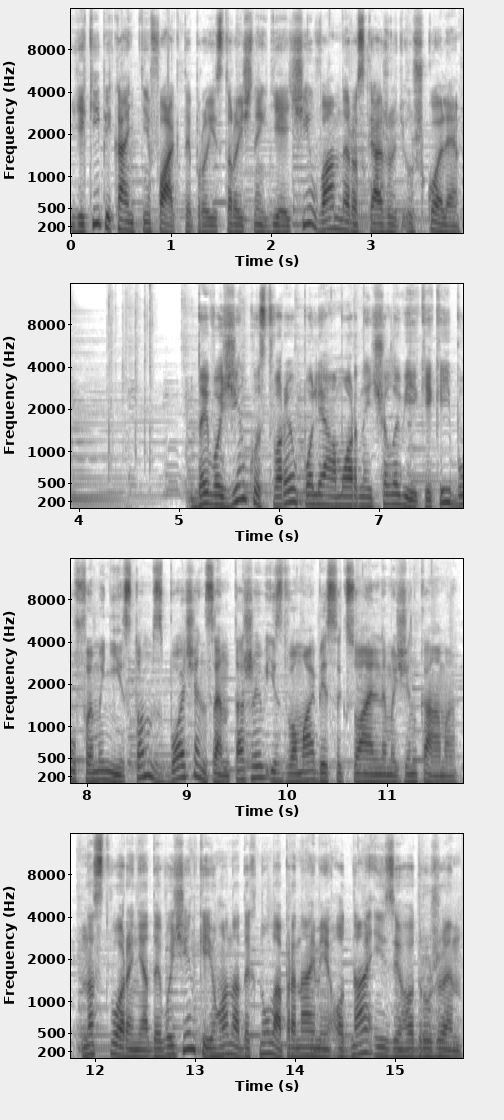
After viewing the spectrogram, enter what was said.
Які пікантні факти про історичних діячів вам не розкажуть у школі? Диво жінку створив поліаморний чоловік, який був феміністом, збоченцем та жив із двома бісексуальними жінками. На створення диво жінки його надихнула принаймні одна із його дружин.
